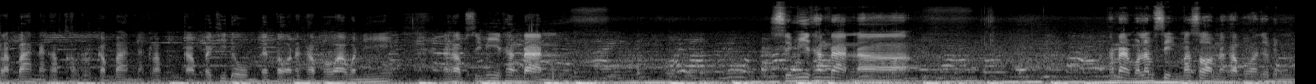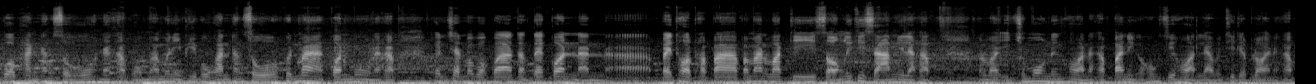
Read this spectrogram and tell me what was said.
กลับบ้านนะครับขับรถกลับบ้านนะครับ กลับไปที่โดมกันต่อนะครับ เพราะว่าวันนี้นะครับซิมี่ทางด้านซิมี่ทางด้านอ่าางด้านหมอลำสิงมาซ้อมนะครับว่าจะเป็นบัวพันธ์ทั้งโสนะครับ ผมถ้ามื่อนี้พี่บัวพันธ์ทั้งโสเพิ่นมาก่อนมู่นะครับ เพิ่นชันมาบอกว่าตั้งแต่ก้อนอันอ่าไปถอดผ้าป่าประมาณวัดที่สองหรือที่สามนี่แหละครับมันว่าอีกชั่วโมงหนึ่งหอดนะครับป้านนี้ก็คงสีหอดแล้วเป็นที่เรียบร้อยนะครับ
